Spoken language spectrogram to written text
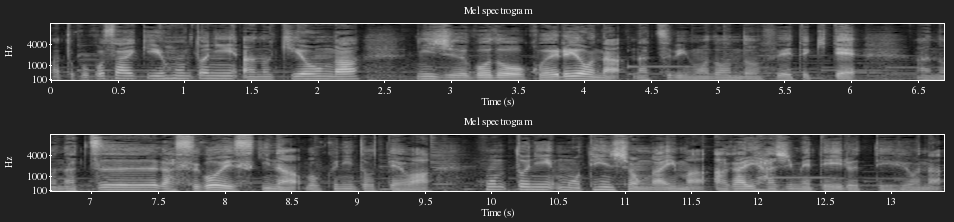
あとここ最近本当にあの気温が25度を超えるような夏日もどんどん増えてきて、あの夏がすごい好きな僕にとっては、本当にもうテンションが今上がり始めているっていうような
